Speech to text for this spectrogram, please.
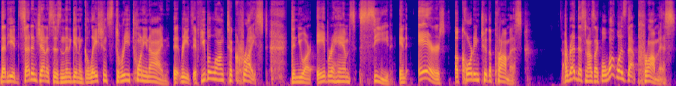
that he had said in Genesis and then again in Galatians 3:29 it reads if you belong to Christ then you are Abraham's seed and heirs according to the promise. I read this and I was like, well what was that promise?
